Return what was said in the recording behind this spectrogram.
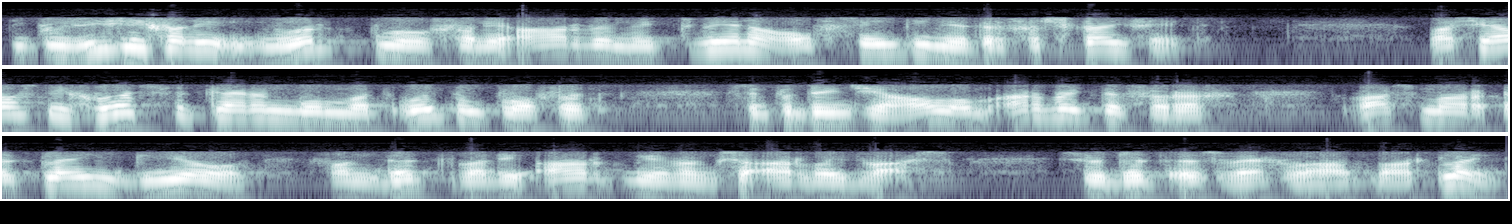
die posisie van die noordpool van die aarde met 2.5 cm verskuif het. Maar selfs die grootste kernbom wat ooit ontplof het, se potensiaal om arbeid te verrig, was maar 'n klein deel van dit wat die aardbewing se arbeid was. So dit is weglaatbaar klein.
